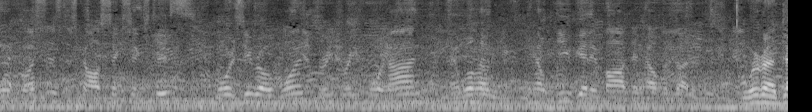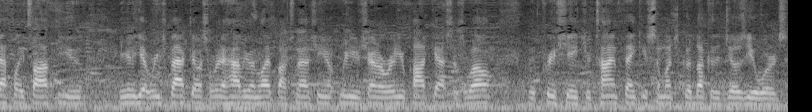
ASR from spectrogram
more questions. Just call 662-401-3349, and we'll help you help you get involved in helping veterans. We're going to definitely talk to you. You're going to get reached back to us. We're going to have you on Lifebox Media Channel Radio podcast as well. We appreciate your time. Thank you so much. Good luck at the Josie Awards.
